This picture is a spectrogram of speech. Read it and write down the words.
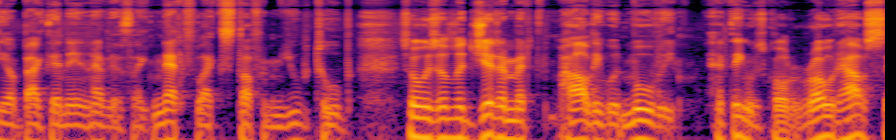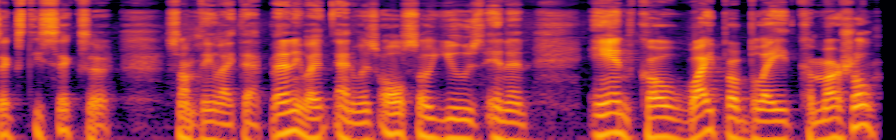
you know back then they didn't have this like Netflix stuff and YouTube, so it was a legitimate Hollywood movie. I think it was called Roadhouse '66 or something like that. But anyway, and it was also used in an Anco wiper blade commercial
